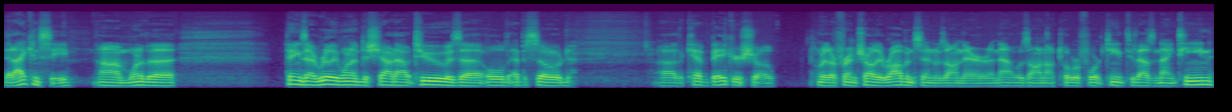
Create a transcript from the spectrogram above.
that I can see. Um, one of the things I really wanted to shout out too is an old episode, uh, the Kev Baker show, where our friend Charlie Robinson was on there, and that was on October 14th, 2019.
